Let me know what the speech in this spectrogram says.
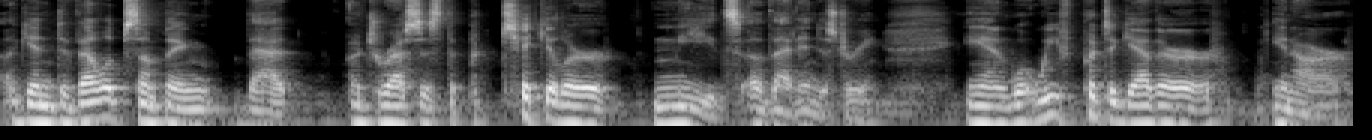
again, develop something that addresses the particular needs of that industry. And what we've put together in our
